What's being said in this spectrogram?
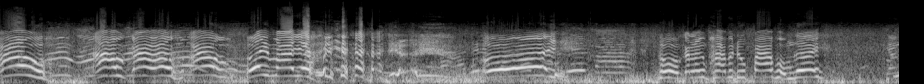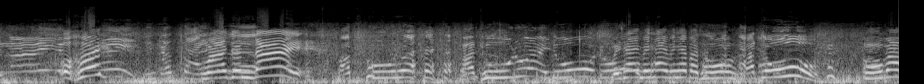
เอ้าเอ้าเอ้าเอ้าเอ้าเฮ้ย มาเลยเนี่ยโอ้ยโถกำลังพาไปดูปลาผมเลย ยังไงโอ้ยกินข้าวไก่มาจนได้ ปลาทูด้วยปลาทูด้วยดูดูไม่ใช่ไม่ใช่ไม่ใช่ปลาทูปลาทูทูเปล่า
